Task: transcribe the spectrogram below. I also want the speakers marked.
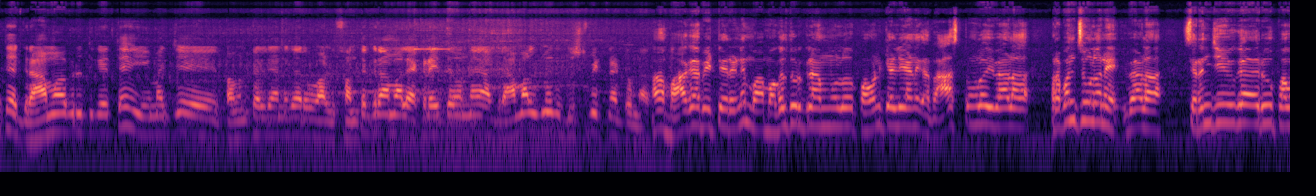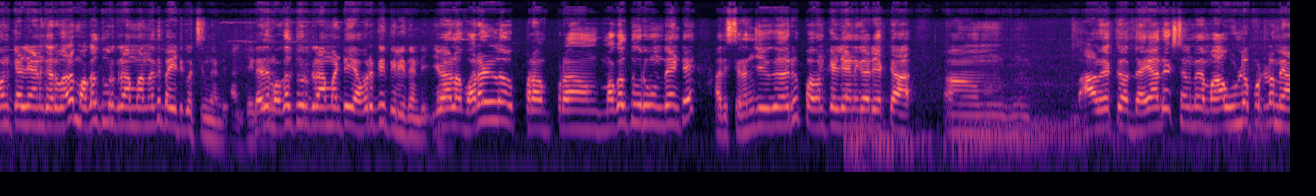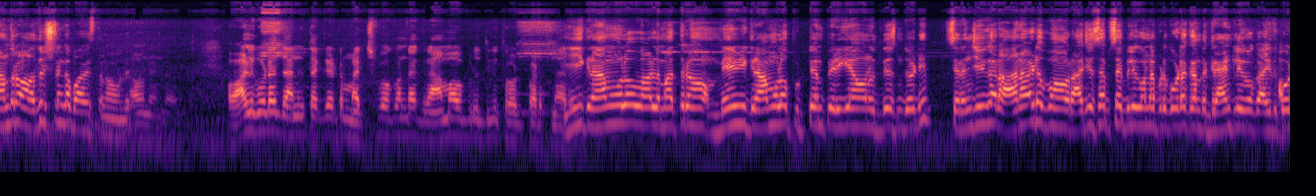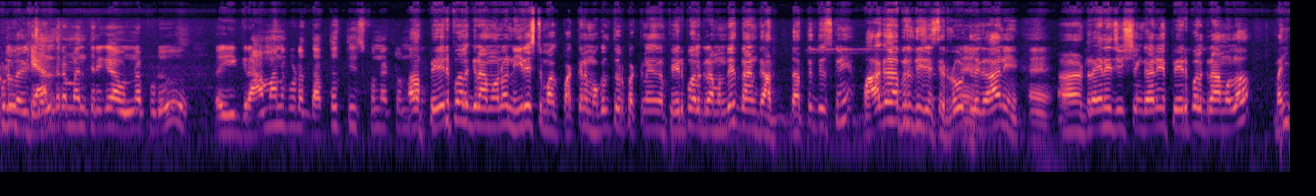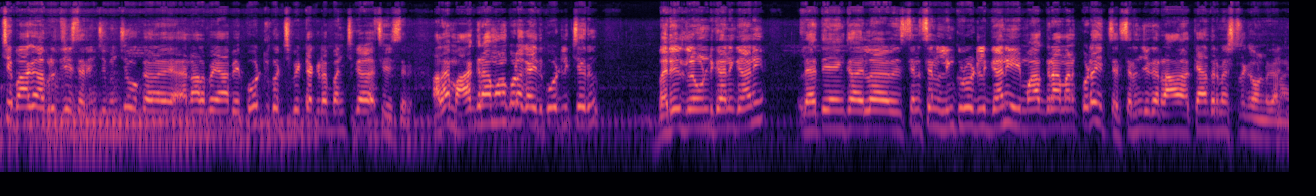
Speaker 1: అయితే గ్రామాభివృద్ధికి అయితే ఈ మధ్య పవన్ కళ్యాణ్ గారు వాళ్ళు సొంత గ్రామాలు ఎక్కడైతే ఉన్నాయో ఆ గ్రామాల మీద దృష్టి పెట్టినట్టున్నారు.
Speaker 2: బాగా పెట్టారండి. మా మొగల్తూరు గ్రామంలో పవన్ కళ్యాణ్ గారు రాష్ట్రంలో ఇవాళ ప్రపంచంలోనే ఇవాళ చిరంజీవి గారు పవన్ కళ్యాణ్ గారు వల్ల మొగల్తూరు గ్రామం అన్నది బయటకు వచ్చిందండి లేదా మొగల్తూరు గ్రామం అంటే ఎవరికీ తెలియదండి. ఇవాళ వరల్డ్లో మొగల్తూరు ఉందంటే అది చిరంజీవి గారు పవన్ కళ్యాణ్ గారి యొక్క వాళ్ళ యొక్క దయాదక్షిణల మీద మా ఊళ్ళో పుట్టలో మేము అందరం అదృష్టంగా భావిస్తున్నాం అండి
Speaker 1: అవునండి అవును. వాళ్ళు కూడా దానికి తగ్గట్టు మర్చిపోకుండా గ్రామాభివృద్ధికి తోడ్పడుతున్నారు.
Speaker 2: ఈ గ్రామంలో వాళ్ళు మాత్రం మేము ఈ గ్రామంలో పుట్టాం పెరిగాం అనే ఉద్దేశంతో చిరంజీవి గారు ఆనాడు రాజ్యసభ సభ్యులుగా ఉన్నప్పుడు కూడా కొంత గ్రాంట్లు ఒక ఐదు కోట్లు.
Speaker 1: కేంద్ర మంత్రిగా ఉన్నప్పుడు ఈ గ్రామాన్ని కూడా దత్తత
Speaker 2: ఆ
Speaker 1: తీసుకున్నట్టున్నారు
Speaker 2: పేరుపాల గ్రామంలో నీరెస్ట్ మాకు పక్కన మొగల్తూరు పక్కన పేరుపాల గ్రామం ఉంది దానికి దత్తత తీసుకుని బాగా అభివృద్ధి చేశారు. రోడ్లు కానీ. డ్రైనేజ్ విషయం కానీ పేరుపాల గ్రామంలో మంచి బాగా అభివృద్ధి చేశారు. ఇంచుమించు ఒక నలభై యాభై కోట్లు ఖర్చు పెట్టి అక్కడ మంచిగా చేశారు. అలాగే మా గ్రామంలో కూడా ఒక ఐదు కోట్లు ఇచ్చారు. బరీల్ గ్రౌండ్ కానీ కానీ లేకపోతే ఇంకా ఇలా చిన్న చిన్న లింక్ రోడ్లకు కానీ మా గ్రామానికి కూడా ఇచ్చారు. చిరంజీవి గారు రా- కేంద్ర మినిస్టర్గా ఉండగానే.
